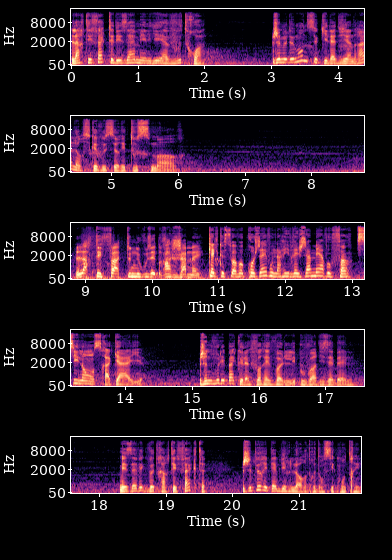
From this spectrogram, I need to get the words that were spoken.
l'artefact des âmes est lié à vous trois. Je me demande ce qu'il adviendra lorsque vous serez tous morts. L'artefact ne vous aidera jamais. Quels que soient vos projets, vous n'arriverez jamais à vos fins. Silence, racaille. Je ne voulais pas que la forêt vole les pouvoirs d'Isabelle. Mais avec votre artefact, je peux rétablir l'ordre dans ces contrées.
